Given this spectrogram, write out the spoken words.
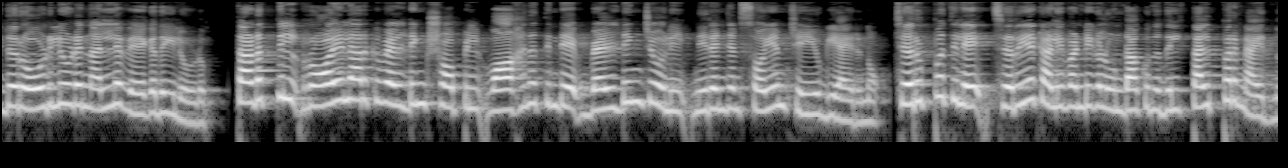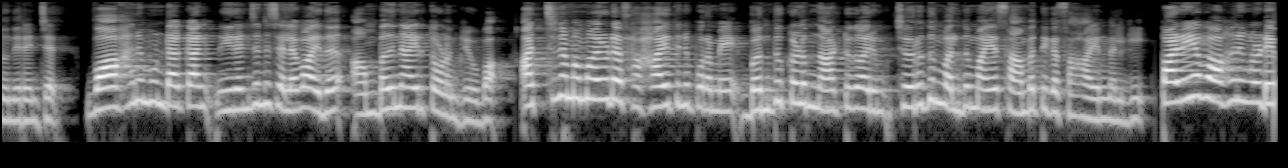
ഇത് റോഡിലൂടെ നല്ല വേഗതയിലോടും. തടത്തിൽ റോയൽ ആർക്ക് വെൽഡിംഗ് ഷോപ്പിൽ വാഹനത്തിന്റെ വെൽഡിംഗ് ജോലി നിരഞ്ജൻ സ്വയം ചെയ്യുകയായിരുന്നു. ചെറുപ്പത്തിലെ ചെറിയ കളിവണ്ടികൾ ഉണ്ടാക്കുന്നതിൽ തൽപരനായിരുന്നു നിരഞ്ജൻ. വാഹനം ഉണ്ടാക്കാൻ നിരഞ്ജന് ചെലവായത് അമ്പതിനായിരത്തോളം രൂപ. അച്ഛനമ്മമാരുടെ സഹായത്തിന് പുറമെ ബന്ധുക്കളും നാട്ടുകാരും ചെറുതും വലുതുമായ സാമ്പത്തിക സഹായം നൽകി. പഴയ വാഹനങ്ങളുടെ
